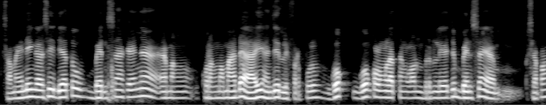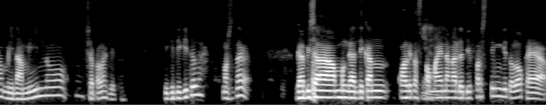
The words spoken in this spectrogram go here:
Sama ini enggak sih? Dia tuh benchnya kayaknya emang kurang memadai anjir Liverpool. Gue gue kalau ngeliat yang lawan Burnley aja benchnya ya siapa? Minamino, siapa lah gitu. Gitu-gitu lah. Maksudnya nggak bisa menggantikan kualitas Ya. pemain yang ada di first team gitu loh kayak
